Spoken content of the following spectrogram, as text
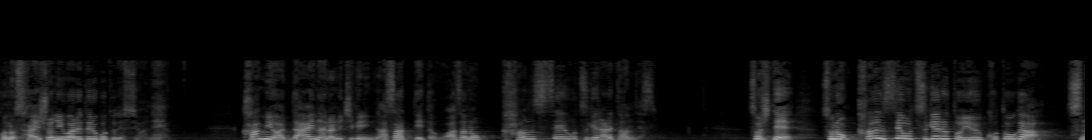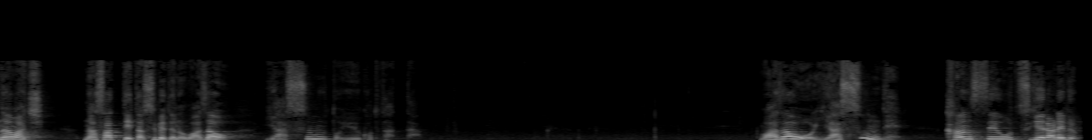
この最初に言われていることですよね。神は第7日目になさっていた技の完成を告げられたんです。そしてその完成を告げるということがすなわちなさっていた全ての技を休むということだった。技を休んで完成を告げられる。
